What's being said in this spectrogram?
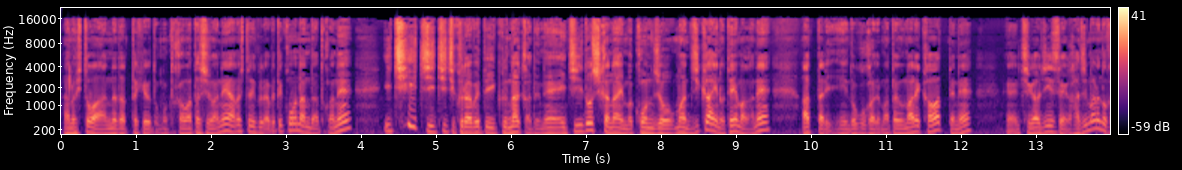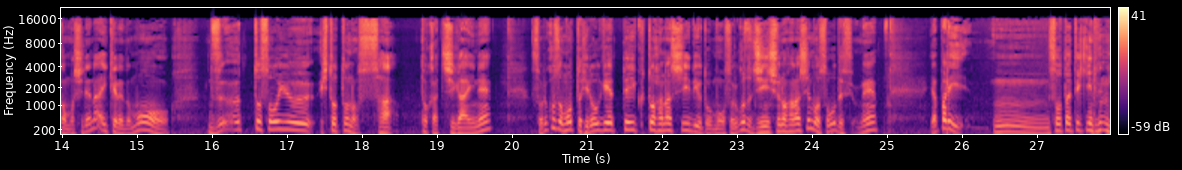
あの人はあんなだったけれどもとか、私はね、あの人に比べてこうなんだとかね、いちいちいちいち比べていく中でね、一度しかない、ま、根性、まあ、次回のテーマがね、あったり、どこかでまた生まれ変わってね、え違う人生が始まるのかもしれないけれども、ずっとそういう人との差とか違いね、それこそもっと広げていくと話で言うと、もうそれこそ人種の話もそうですよね。やっぱり、うーん、相対的に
